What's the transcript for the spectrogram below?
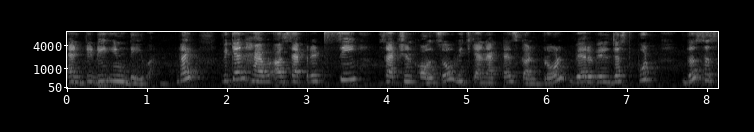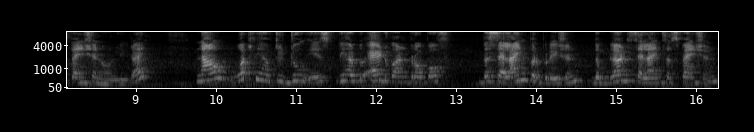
anti-D in D1. Right? we can have a separate C section also which can act as control where we'll just put the suspension only, right? Now what we have to do is we have to add one drop of the saline preparation, the blood saline suspension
